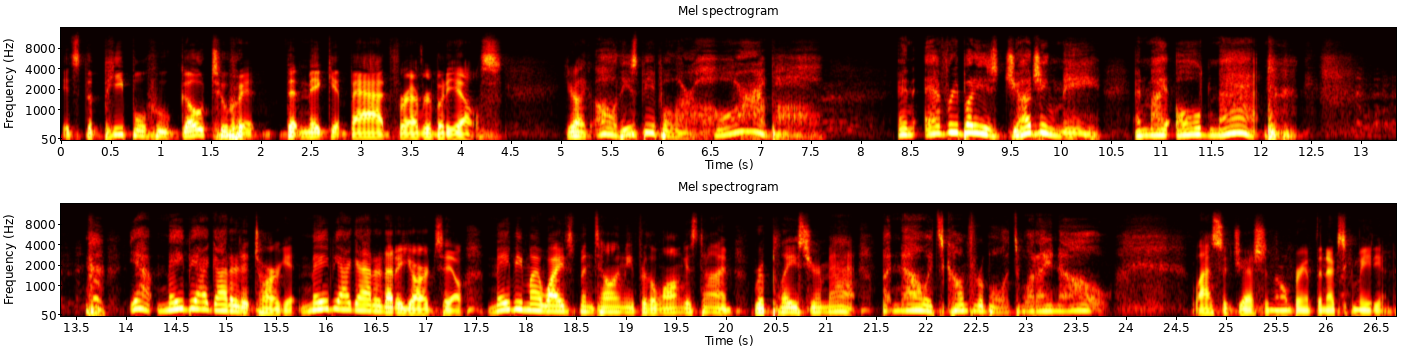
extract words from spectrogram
It's the people who go to it that make it bad for everybody else. You're like, oh, these people are horrible. And everybody is judging me and my old mat. yeah, maybe I got it at Target. Maybe I got it at a yard sale. Maybe my wife's been telling me for the longest time, replace your mat. But no, it's comfortable. It's what I know. Last suggestion, then I'll bring up the next comedian.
